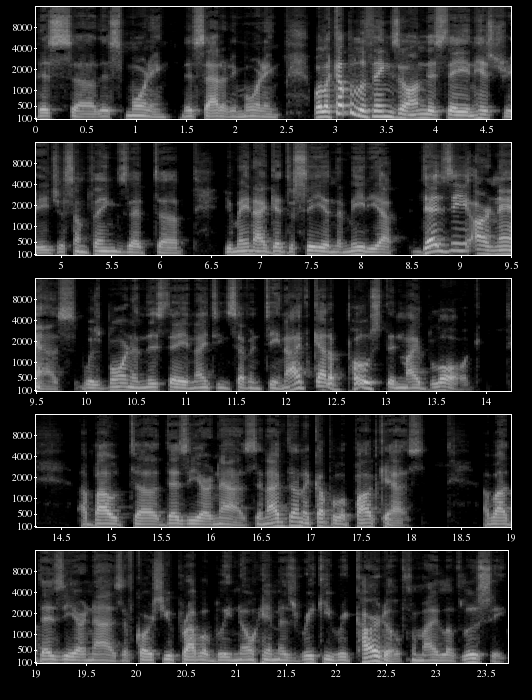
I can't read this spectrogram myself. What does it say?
this uh, this morning, this Saturday morning. Well, a couple of things on this day in history, just some things that uh, you may not get to see in the media. Desi Arnaz was born on this day in 1917. I've got a post in my blog about uh, Desi Arnaz, and I've done a couple of podcasts about Desi Arnaz. Of course, you probably know him as Ricky Ricardo from I Love Lucy.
